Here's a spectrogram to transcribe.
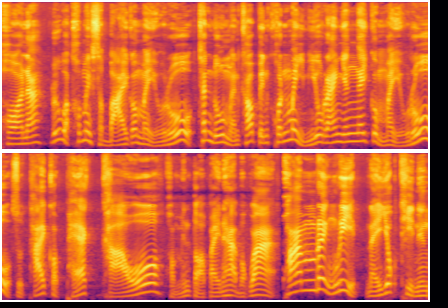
พอนะ หรือว่าเขาไม่สบายก็ไม่รู้ ฉันดูเหมือนเขาเป็นคนไม่มีแรงยังไงก็ไม่รู้ สุดท้ายก็แพ้ เขาคอมเมนต์ต่อไปนะฮะบอกว่าความเร่งรีบในยกที่หนึ่ง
